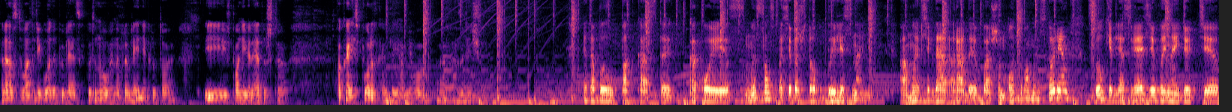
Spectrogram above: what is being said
раз в два-три года появляется какое-то новое направление крутое. И вполне вероятно, что пока есть порох, как бы я в него э, залечу. Это был подкаст «Какой смысл?». Спасибо, что были с нами. А мы всегда рады вашим отзывам и историям. Ссылки для связи вы найдете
